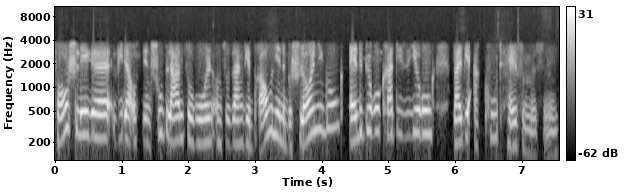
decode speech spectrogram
Vorschläge wieder aus den Schubladen zu holen und zu sagen, wir brauchen hier eine Beschleunigung, Entbürokratisierung, weil wir akut helfen müssen.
